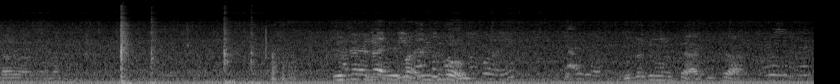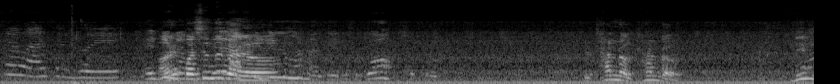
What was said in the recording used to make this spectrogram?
দাও, দাও, দাও, দাও। এটা এটা এই বা- এই দিব? দুটো দিব একটা, আর দুটো? এই আমি ডিমটা- পছন্দ এই করি। আজকে ডিম মশলা দিয়ে দিছি গো, শুক্র। এটা ঠান্ডা হোক, ঠান্ডা হোক। ডিম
